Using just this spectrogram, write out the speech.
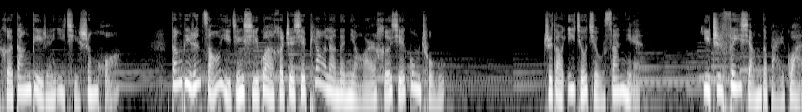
和当地人一起生活。当地人早已经习惯和这些漂亮的鸟儿和谐共处。直到一九九三年，一只飞翔的白鹳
